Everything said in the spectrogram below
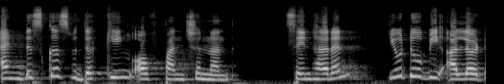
and discuss with the king of Panchanand. Sinharan, you too be alert.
